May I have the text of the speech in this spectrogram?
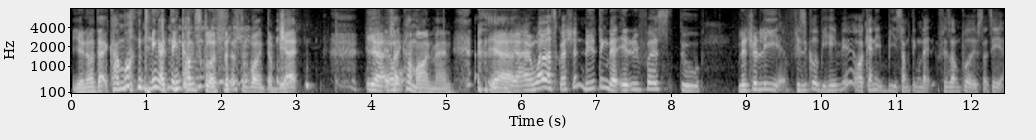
you know that come on thing. I think comes closest to buang tebiat. yeah, It's like, come on, man. yeah. Yeah. And one last question: Do you think that it refers to literally physical behavior, or can it be something like, for example, if let's say.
